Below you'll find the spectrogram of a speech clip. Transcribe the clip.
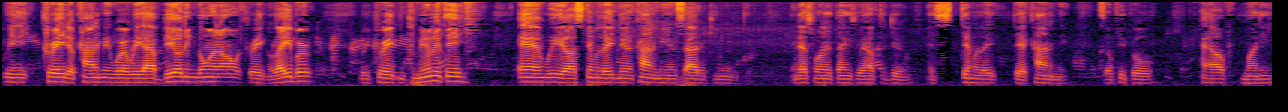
We create an economy where we have building going on. We're creating labor. We're creating community, and we are stimulating the economy inside the community. And that's one of the things we have to do is stimulate the economy so people have money,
